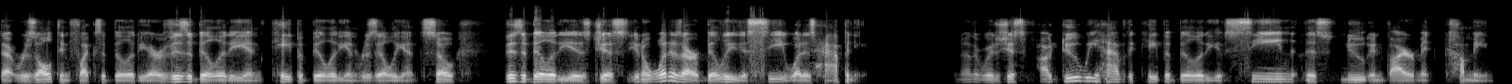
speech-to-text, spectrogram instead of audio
that result in flexibility are visibility and capability and resilience. So visibility is just you know what is our ability to see what is happening In other words, just uh, do we have the capability of seeing this new environment coming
